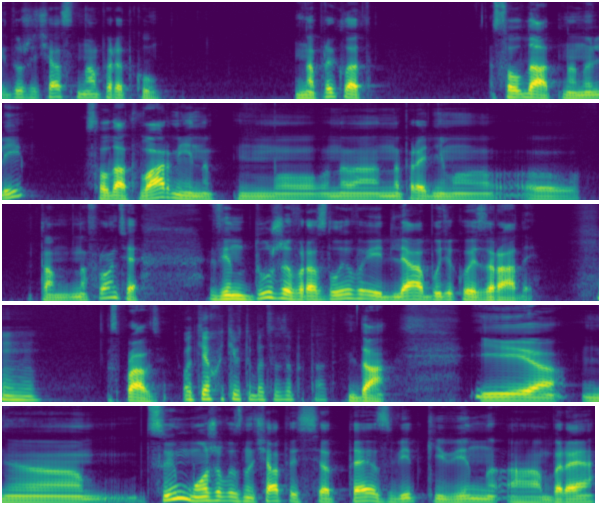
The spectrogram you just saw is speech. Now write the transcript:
і дуже часто напередку. Наприклад, солдат на нулі, солдат в армії на на, на передньому там на фронті, він дуже вразливий для будь-якої зради. Угу. Справді. От я хотів тебе це запитати. Так. Да. І е, цим може визначатися те, звідки він бере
